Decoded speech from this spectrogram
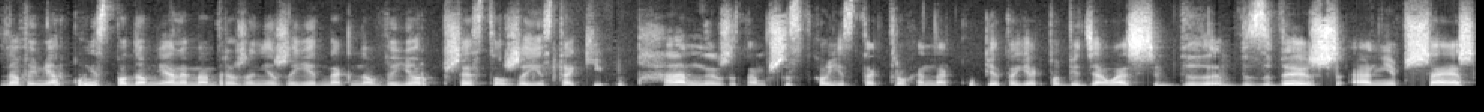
w Nowym Jorku jest podobnie, ale mam wrażenie, że jednak Nowy Jork przez to, że jest taki upchany, że tam wszystko jest tak trochę na kupie, tak jak powiedziałaś, wzwyż, a nie wszerz,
